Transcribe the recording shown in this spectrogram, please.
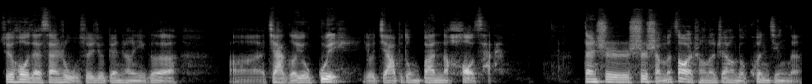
最后在三十五岁就变成一个啊，价格又贵，又加不动班的耗材。但是是什么造成了这样的困境呢？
